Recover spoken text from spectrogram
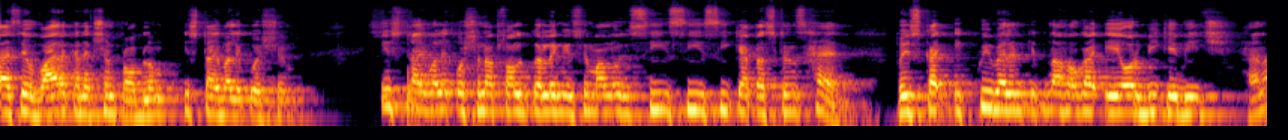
ऐसे वायर कनेक्शन प्रॉब्लम इस टाइप वाले क्वेश्चन इस टाइप वाले क्वेश्चन आप सॉल्व कर लेंगे। इसे मान लो सी सी सी कैपेसिटेंस है तो इसका इक्विवेलेंट कितना होगा? ए और बी के बीच, है ना?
